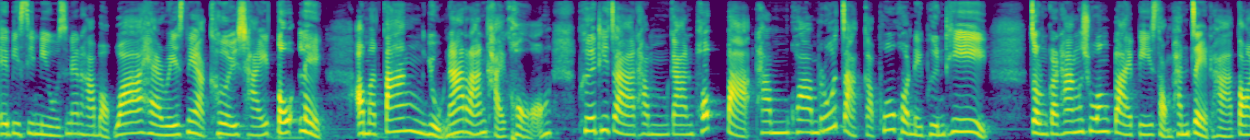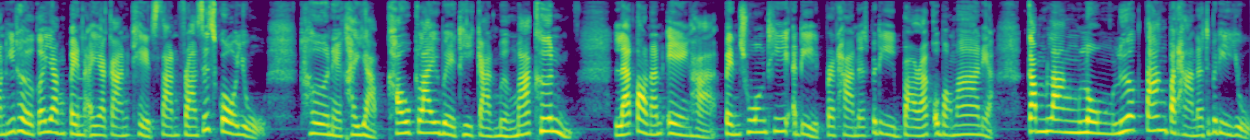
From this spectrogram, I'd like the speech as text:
ABC News เนี่ยนะคะบอกว่าแฮร์ริสเนี่ยเคยใช้โต๊ะเหล็ก เอามาตั้งอยู่หน้าร้านขายของ เพื่อที่จะทำการพบปะทำความรู้จักกับผู้คนในพื้นที่ จนกระทั่งช่วงปลายปี 2007 ค่ะ ตอนที่เธอก็ยังเป็นอายการเขตซานฟรานซิสโกอยู่ เธอเนี่ยขยับเข้าใกล้เวทีการเมืองมากขึ้นและตอนนั้นเองค่ะ เป็นช่วงที่อดีตประธานาธิบดีบารักโอบามาเนี่ยกำลังลงเลือกตั้งประธานาธิบดีอยู่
